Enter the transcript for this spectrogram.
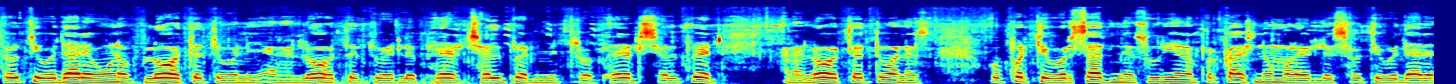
સૌથી વધારે ઉણપ લોહ તત્વની અને લોહ તત્વ એટલે ફેટ, સલ્ફેટ મિત્રો. ફેટ, સલ્ફેટ અને લોહ તત્વને ઉપરથી વરસાદને સૂર્યનો પ્રકાશ ન મળે એટલે સૌથી વધારે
